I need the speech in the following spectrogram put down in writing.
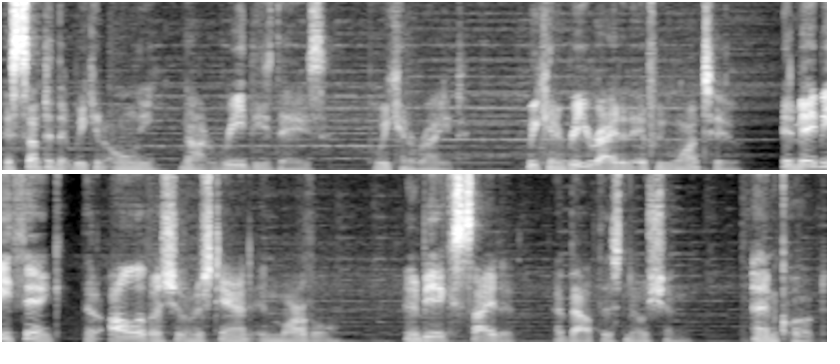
is something that we can only not read these days, but we can write. We can rewrite it if we want to. It made me think that all of us should understand and marvel and be excited about this notion. End quote.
